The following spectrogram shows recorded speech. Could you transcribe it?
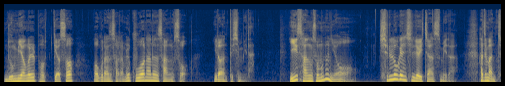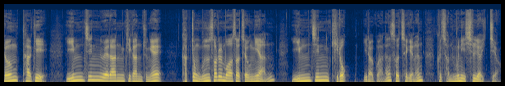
누명을 벗겨서 억울한 사람을 구원하는 상소 이러한 뜻입니다. 이 상소문은요 실록엔 실려 있지 않습니다. 하지만 정탁이 임진왜란 기간 중에 각종 문서를 모아서 정리한 임진기록이라고 하는 서책에는 그 전문이 실려 있지요.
